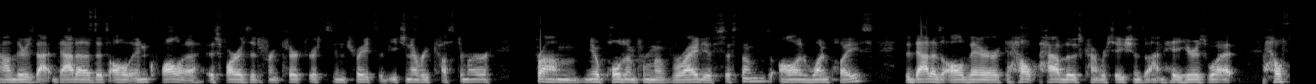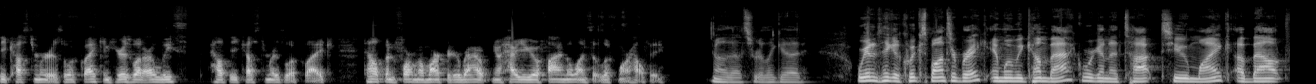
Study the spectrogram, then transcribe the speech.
um, there's that data that's all in Qualita as far as the different characteristics and traits of each and every customer from, you know, pulled in from a variety of systems all in one place. The data is all there to help have those conversations on, hey, here's what healthy customers look like, and here's what our least healthy customers look like to help inform a marketer about you know how you go find the ones that look more healthy. Oh, that's really good. We're going to take a quick sponsor break. And when we come back, we're going to talk to Mike about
